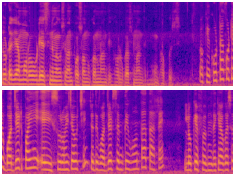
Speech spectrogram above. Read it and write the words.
ଯେଉଁଟାକି ଆମର ଓଡ଼ିଆ ସିନେମାକୁ ସେମାନେ ପସନ୍ଦ କରୁନାହାନ୍ତି ହଲ୍କୁ ଆସୁନାହାନ୍ତି ମୁଁ ଭାବୁଛି ओके कोटा कोटे बजेट इश्यू रही जाऊँगी जदि बजेट सेमती हाँ ताहले लोके फिल्म देखा अच्छे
